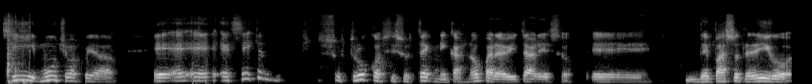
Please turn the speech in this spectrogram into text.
Sí, mucho más cuidado. Eh, eh, eh, existen sus trucos y sus técnicas, ¿no? Para evitar eso. de paso te digo,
